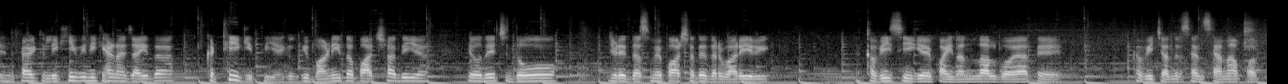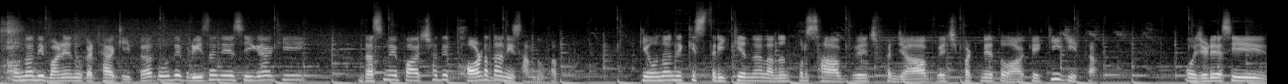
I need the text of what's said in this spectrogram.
ਇਨਫੈਕਟ ਲਿਖੀ ਵੀ ਨਹੀਂ ਕਹਿਣਾ ਚਾਹੀਦਾ, ਇਕੱਠੀ ਕੀਤੀ ਹੈ, ਕਿਉਂਕਿ ਬਾਣੀ ਤਾਂ ਪਾਤਸ਼ਾਹ ਦੀ ਆ, ਤੇ ਉਹਦੇ ਚ ਦੋ ਜਿਹੜੇ ਦਸਵੇਂ ਪਾਤਸ਼ਾਹ ਦੇ ਦਰਬਾਰੀ ਕਵੀ ਸੀਗੇ, ਭਾਈ ਨੰਦ ਲਾਲ ਗੋਇਆ ਤੇ ਕਵੀ ਚੰਦਰ ਸੈਨ ਸੈਨਾਪਤ, ਉਹਨਾਂ ਦੀ ਬਾਣੀ ਨੂੰ ਇਕੱਠਾ ਕੀਤਾ, ਤਾਂ ਉਹਦੇ ਰੀਜ਼ਨ ਇਹ ਸੀਗਾ ਕਿ ਦਸਵੇਂ ਪਾਤਸ਼ਾਹ ਦੇ ਥਾਟ ਦਾ ਨਹੀਂ ਸਾਨੂੰ ਪਤਾ, ਕਿ ਉਹਨਾਂ ਨੇ ਕਿਸ ਤਰੀਕੇ ਨਾਲ ਅਨੰਦਪੁਰ ਸਾਹਿਬ ਵਿੱਚ, ਪੰਜਾਬ ਵਿੱਚ, ਪਟਨੇ ਤੋਂ ਆ ਕੇ ਕੀ ਕੀਤਾ। ਉਹ ਜਿਹੜੇ ਅਸੀਂ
